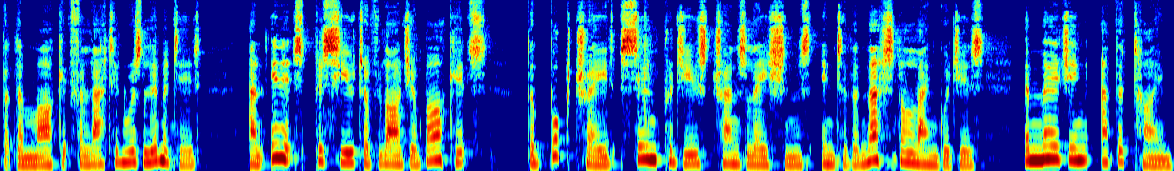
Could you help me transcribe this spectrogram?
but the market for Latin was limited, and in its pursuit of larger markets, the book trade soon produced translations into the national languages emerging at the time.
